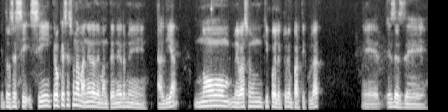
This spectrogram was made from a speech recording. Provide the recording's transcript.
Entonces, sí, sí, creo que esa es una manera de mantenerme al día. No me baso en un tipo de lectura en particular. Eh, es desde,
